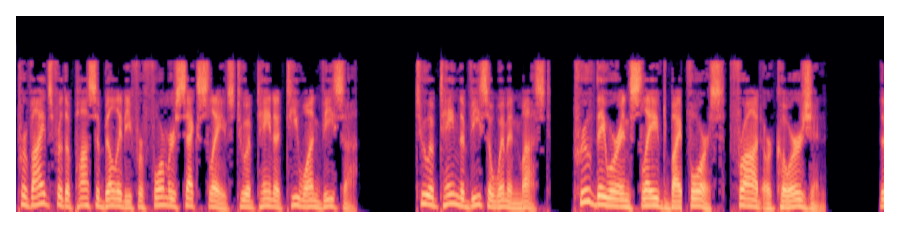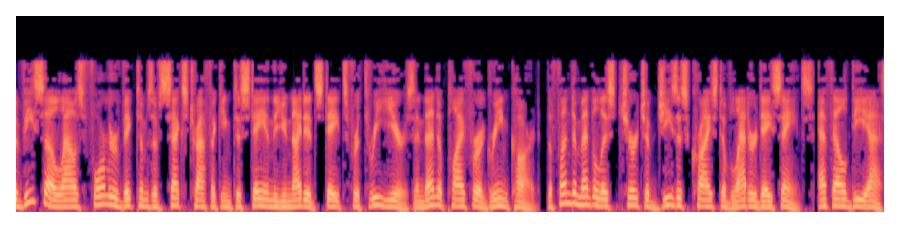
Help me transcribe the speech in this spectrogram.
provides for the possibility for former sex slaves to obtain a T1 visa. To obtain the visa women must prove they were enslaved by force, fraud or coercion the visa allows former victims of sex trafficking to stay in the United States for three years and then apply for a green card. The Fundamentalist Church of Jesus Christ of Latter day Saints (FLDS)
